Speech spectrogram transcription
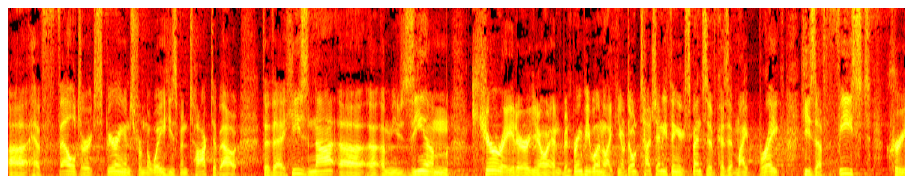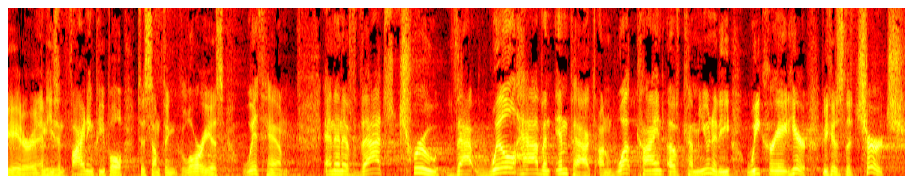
uh, have felt or experienced from the way He's been talked about. That, that He's not a, a museum curator, you know, and, and bring people in like, you know, don't touch anything expensive because it might break. He's a feast creator, and He's inviting people to something glorious with Him. And then if that's true, that will have an impact on what kind of community we create here. Because the church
